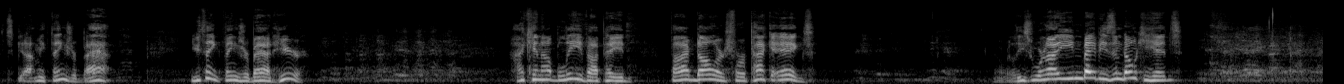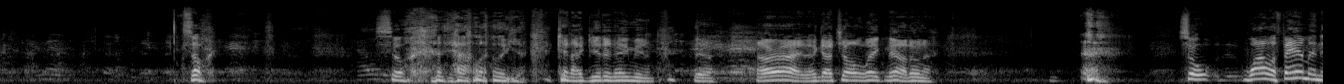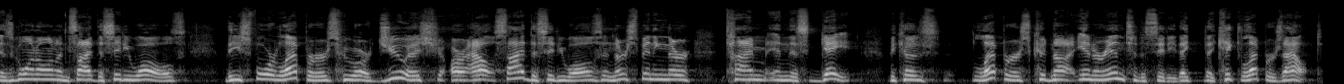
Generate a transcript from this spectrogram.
It's, I mean, things are bad. You think things are bad here. I cannot believe I paid $5 for a pack of eggs. Or at least we're not eating babies and donkey heads. So, so, hallelujah. Can I get an amen? Yeah. All right. I got y'all awake now, don't I? so, while a famine is going on inside the city walls, these four lepers who are Jewish are outside the city walls and they're spending their time in this gate because lepers could not enter into the city. They, they kicked lepers out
